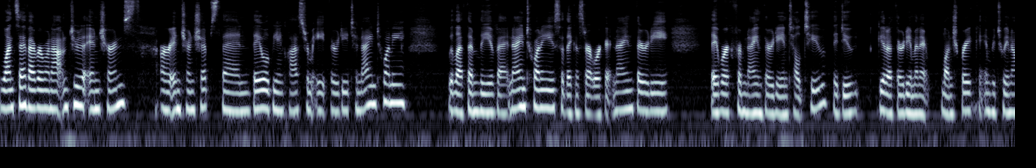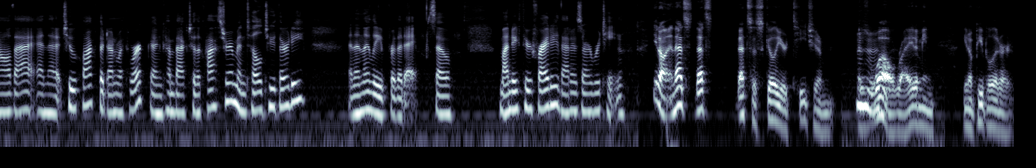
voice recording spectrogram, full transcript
Once I have everyone out into the interns or internships, then they will be in class from 8.30 to 9.20. We let them leave at 9.20 so they can start work at 9.30. They work from 9.30 until 2. They do get a 30 minute lunch break in between all that. And then at 2 o'clock, they're done with work and come back to the classroom until 2.30. And then they leave for the day. So Monday through Friday, that is our routine. you know, and that's that's that's a skill you're teaching them as Mhm. well, right? I mean, you know, people that are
